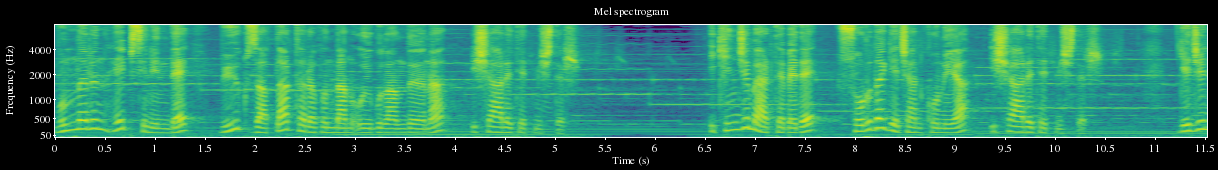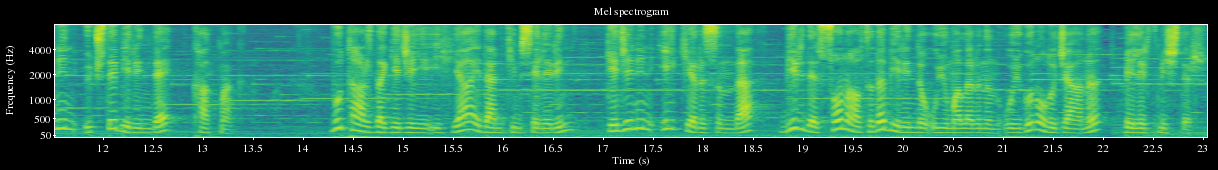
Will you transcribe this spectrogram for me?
bunların hepsinin de büyük zatlar tarafından uygulandığına işaret etmiştir. İkinci mertebede soruda geçen konuya işaret etmiştir. Gecenin üçte birinde kalkmak. Bu tarzda geceyi ihya eden kimselerin gecenin ilk yarısında bir de son altıda birinde uyumalarının uygun olacağını belirtmiştir.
